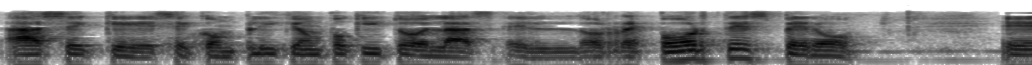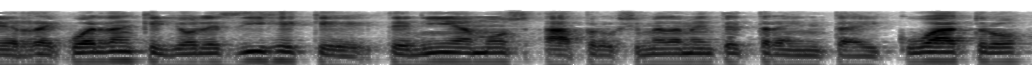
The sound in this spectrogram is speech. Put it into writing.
hace que se complique un poquito los reportes, pero eh, recuerdan que yo les dije que teníamos aproximadamente 34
